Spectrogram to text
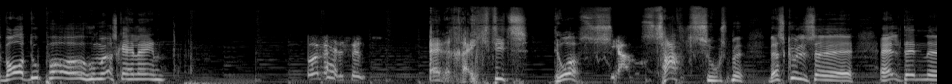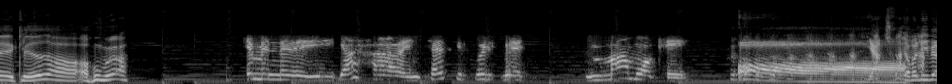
hvor er du på humørskalaen? 98. Er det rigtigt? Det var Ja. saftsus med. Hvad skyldes øh, al den øh, glæde og, og humør? Jamen, øh, jeg har en taske fyldt med marmorkage. Åh! Oh, jeg, tror, jeg, var lige ved,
